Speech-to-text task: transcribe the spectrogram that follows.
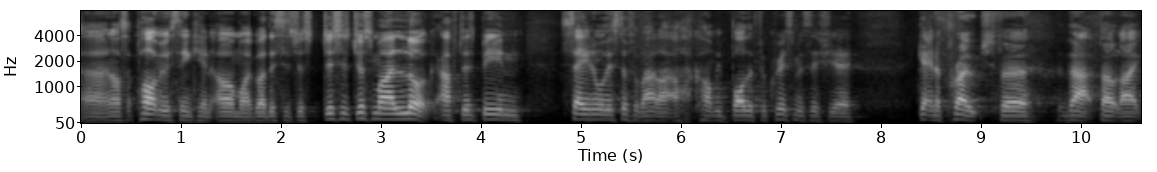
Uh, and I was, part of me was thinking, oh my God, this is just, this is just my look after being saying all this stuff about like, oh, I can't be bothered for Christmas this year. Getting approached for that felt like,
